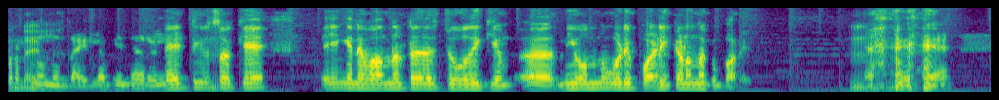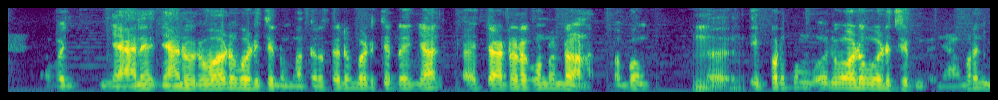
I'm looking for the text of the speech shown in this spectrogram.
പ്രശ്നമൊന്നും ഉണ്ടായില്ല പിന്നെ റിലേറ്റീവ്സ് ഒക്കെ ഇങ്ങനെ വന്നിട്ട് ചോദിക്കും "ഏഹ്, നീ ഒന്നുകൂടി പഠിക്കണം എന്നൊക്കെ പറയും. അപ്പൊ ഞാൻ ഞാൻ ഒരുപാട് പഠിച്ചിട്ടുണ്ട്. മദ്രസയിലും പഠിച്ചിട്ട് ഞാൻ ചാർട്ടേഡ് അക്കൗണ്ടന്റ് ആണ് അപ്പം. ഇപ്പുറത്തും ഒരുപാട് പഠിച്ചിട്ടുണ്ട്. ഞാൻ പറഞ്ഞു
